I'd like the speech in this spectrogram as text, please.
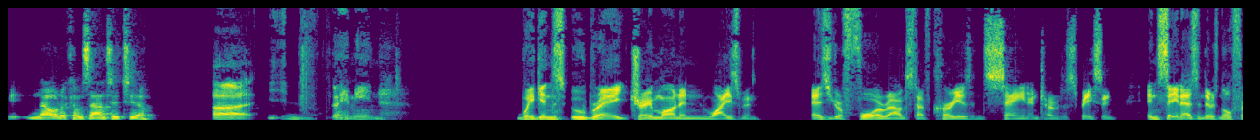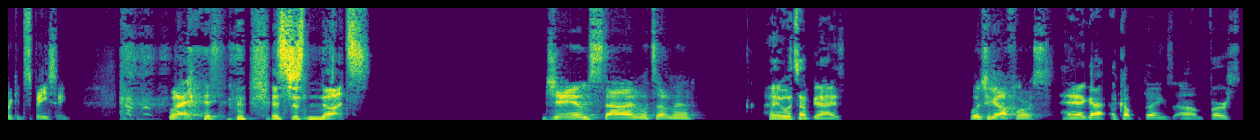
isn't what it comes down to too? Uh, I mean, Wiggins, Oubre, Draymond, and Wiseman as your four around Steph Curry is insane in terms of spacing. Insane as in there's no freaking spacing. Right. it's just nuts. Jam Stein, what's up, man? Hey, what's up, guys? What you got for us? Hey, I got a couple things. Um, first,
